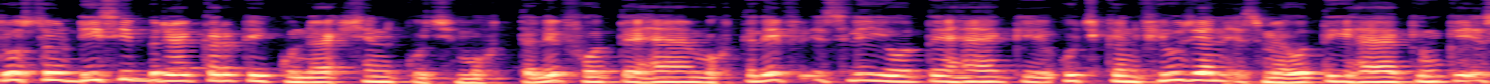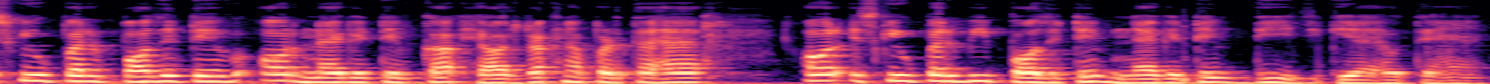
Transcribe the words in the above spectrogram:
दोस्तों डीसी ब्रेकर के कनेक्शन कुछ मुख्तलिफ़ होते हैं। मुख्तलिफ़ इसलिए होते हैं कि कुछ कन्फ्यूज़न इसमें होती है, क्योंकि इसके ऊपर पॉजिटिव और नेगेटिव का ख्याल रखना पड़ता है। और इसके ऊपर भी पॉजिटिव नेगेटिव दी गए होते हैं।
